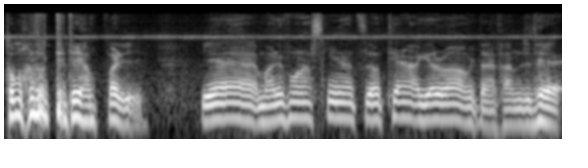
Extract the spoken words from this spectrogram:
戸惑っててやっぱり「いやマリフォナ好きなやつを手あげろ」みたいな感じで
